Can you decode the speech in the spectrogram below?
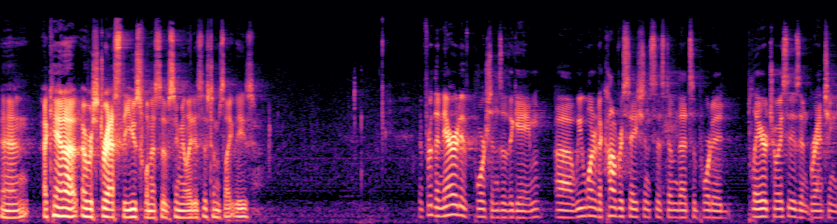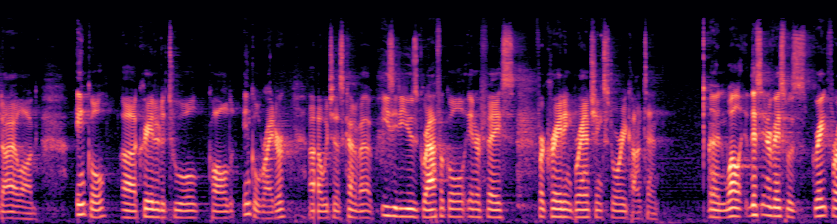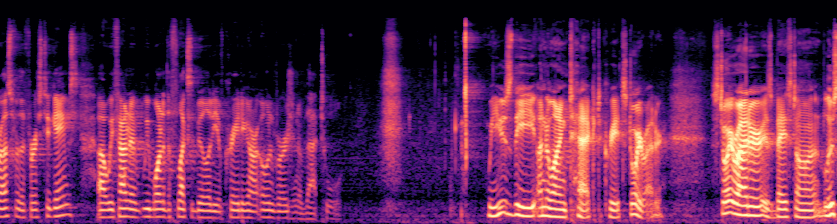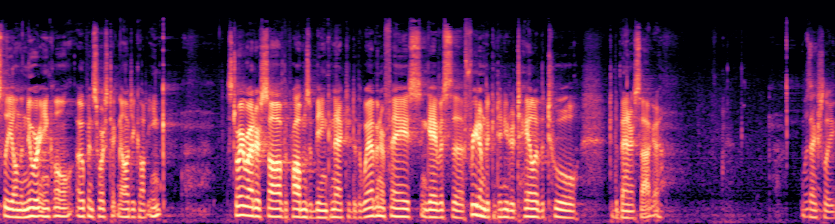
And I cannot overstress the usefulness of simulated systems like these. And for the narrative portions of the game, uh, we wanted a conversation system that supported player choices and branching dialogue. Inkle uh, created a tool called Inkle Writer, uh, which is kind of an easy to use graphical interface for creating branching story content. And while this interface was great for us for the first two games, uh, we found that we wanted the flexibility of creating our own version of that tool. We use the underlying tech to create StoryWriter. StoryWriter is based on loosely on the newer Inkle open source technology called Ink. StoryWriter solved the problems of being connected to the web interface and gave us the freedom to continue to tailor the tool to the Banner Saga. It's Wasn't- actually,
